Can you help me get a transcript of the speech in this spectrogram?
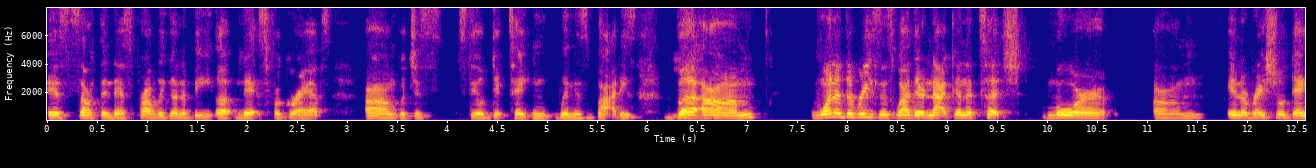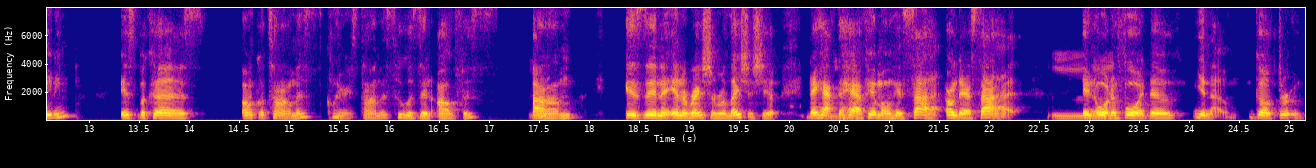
is something that's probably going to be up next for grabs, um, which is still dictating women's bodies. But um, one of the reasons why they're not going to touch more um, interracial dating is because Uncle Thomas, Clarence Thomas, who is in office, mm-hmm. um, is in an interracial relationship. They have mm-hmm. to have him on his side, on their side mm-hmm. in order for it to, you know, go through.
